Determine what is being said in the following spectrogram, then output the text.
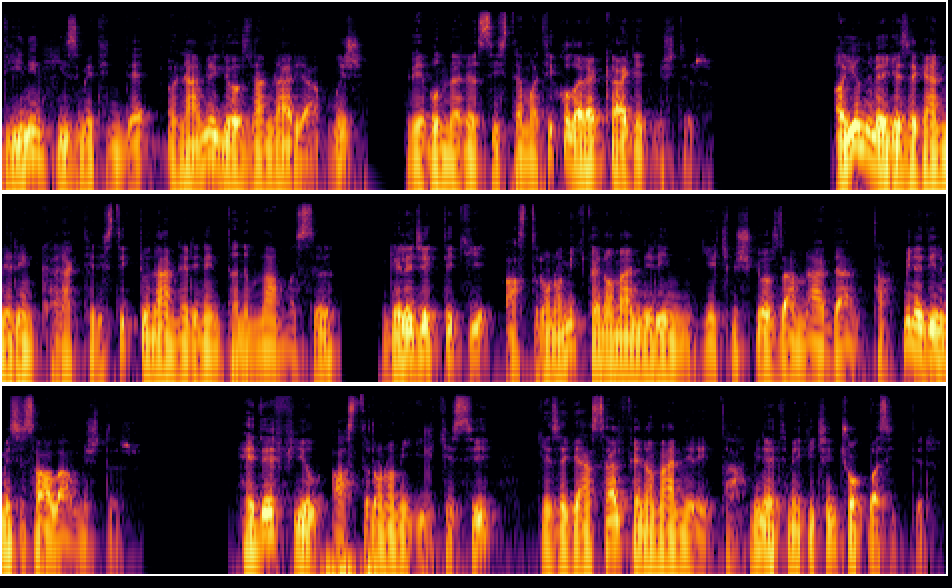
dinin hizmetinde önemli gözlemler yapmış ve bunları sistematik olarak kaydetmiştir. Ayın ve gezegenlerin karakteristik dönemlerinin tanımlanması, gelecekteki astronomik fenomenlerin geçmiş gözlemlerden tahmin edilmesi sağlanmıştır. Hedef yıl astronomi ilkesi gezegensel fenomenleri tahmin etmek için çok basittir.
